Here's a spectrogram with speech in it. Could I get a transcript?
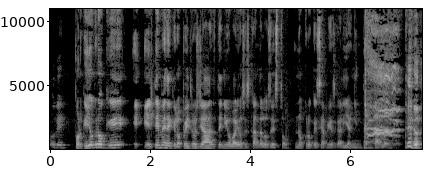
Ok. Porque yo creo que eh, el tema es de que los Patriots ya han tenido varios escándalos de esto. No creo que se arriesgarían a intentarlo. Pero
